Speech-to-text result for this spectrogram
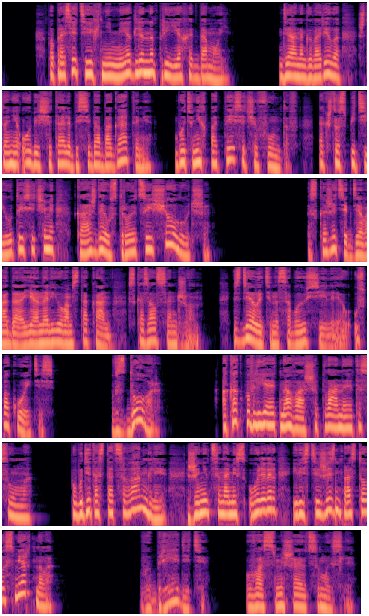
«Попросите их немедленно приехать домой». Диана говорила, что они обе считали бы себя богатыми, будь у них по тысяче фунтов, так что с пятью тысячами каждая устроится еще лучше. «Скажите, где вода, я налью вам стакан», — сказал Сент-Джон. Сделайте над собой усилие, успокойтесь. Вздор! А как повлияет на ваши планы эта сумма? Побудит остаться в Англии, жениться на мисс Оливер и вести жизнь простого смертного? Вы бредите. У вас смешаются мысли.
